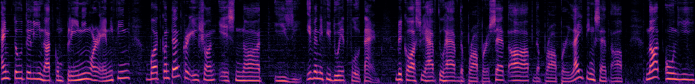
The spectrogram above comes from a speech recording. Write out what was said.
I'm totally not complaining or anything, but content creation is not easy, even if you do it full time. Because you have to have the proper setup, the proper lighting setup. Not only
